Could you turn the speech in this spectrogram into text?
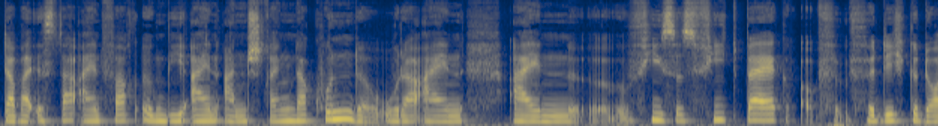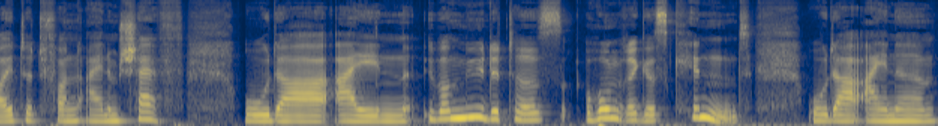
Dabei ist da einfach irgendwie ein anstrengender Kunde oder ein, ein äh, fieses Feedback für dich gedeutet von einem Chef oder ein übermüdetes, hungriges Kind oder eine,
